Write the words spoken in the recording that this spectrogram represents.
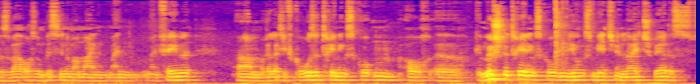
Und das war auch so ein bisschen immer mein, mein, mein Fable. Ähm, relativ große Trainingsgruppen, auch äh, gemischte Trainingsgruppen, Jungs, Mädchen, leicht, schwer. Das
